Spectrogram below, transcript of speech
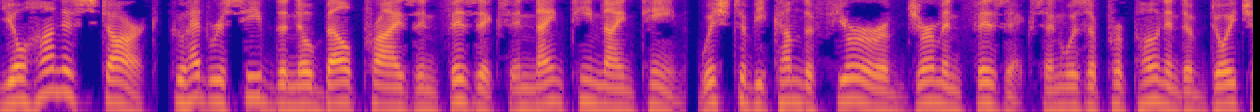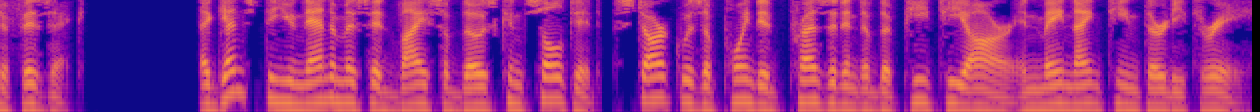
Johannes Stark, who had received the Nobel Prize in Physics in 1919, wished to become the Führer of German physics and was a proponent of Deutsche Physik. Against the unanimous advice of those consulted, Stark was appointed president of the PTR in May 1933.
